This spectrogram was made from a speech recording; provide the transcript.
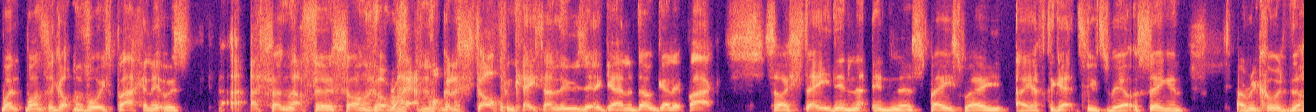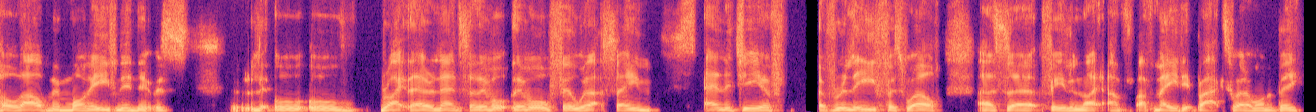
when once I got my voice back and it was I sung that first song. I thought, right, I'm not going to stop in case I lose it again and don't get it back. So I stayed in in the space where I have to get to to be able to sing, and I recorded the whole album in one evening. It was all, all right there and then. So they've all they've all filled with that same energy of of relief as well as uh, feeling like I've I've made it back to where I want to be.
